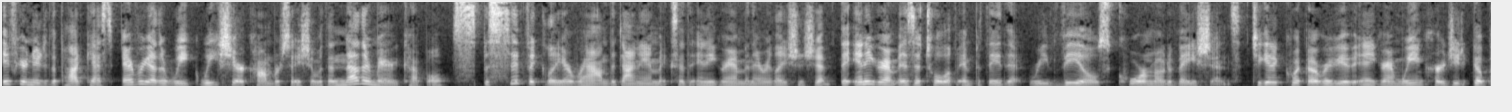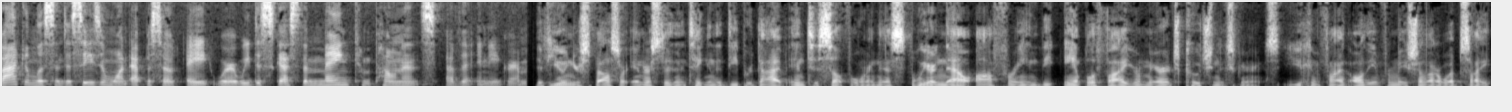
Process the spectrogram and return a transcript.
if you're new to the podcast, every other week we share a conversation with another married couple specifically around the dynamics of the Enneagram and their relationship. The Enneagram is a tool of empathy that reveals core motivations. To get a quick overview of Enneagram, we encourage you to go back and listen to season one, episode eight, where we discuss the main components of the Enneagram. If you and your spouse are interested in taking a deeper dive into self awareness, we are now offering the Amplify Your Marriage coaching experience. You can find all the information on our website,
